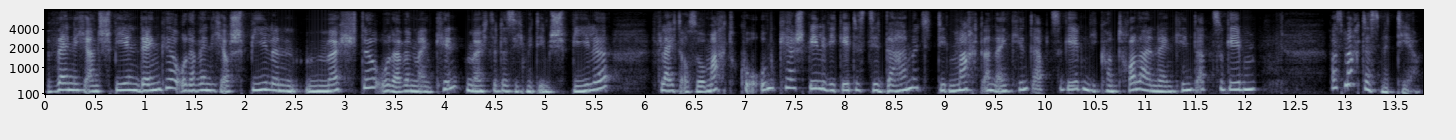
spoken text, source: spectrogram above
wenn ich an Spielen denke oder wenn ich auch spielen möchte oder wenn mein Kind möchte, dass ich mit ihm spiele, vielleicht auch so Macht-Umkehrspiele, wie geht es dir damit, die Macht an dein Kind abzugeben, die Kontrolle an dein Kind abzugeben? Was macht das mit dir?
